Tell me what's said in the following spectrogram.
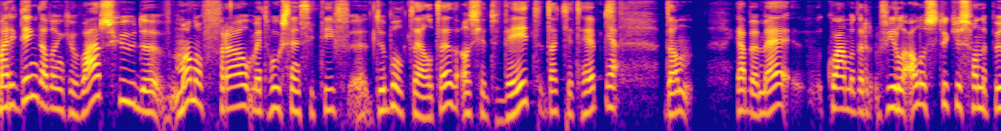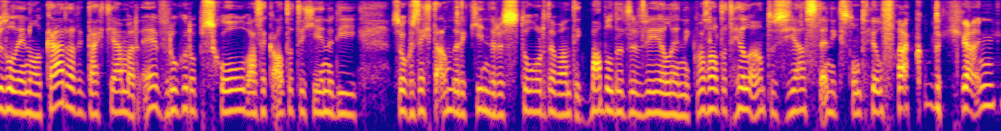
Maar ik denk dat een gewaarschuwde man of vrouw met hoogsensitief eh, dubbel telt. Hè. Als je het weet dat je het hebt, Ja. dan... Ja, bij mij kwamen er, vielen alle stukjes van de puzzel in elkaar. Dat ik dacht, ja, maar hè, vroeger op school was ik altijd degene die zogezegd de andere kinderen stoorde. Want ik babbelde te veel en ik was altijd heel enthousiast en ik stond heel vaak op de gang.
